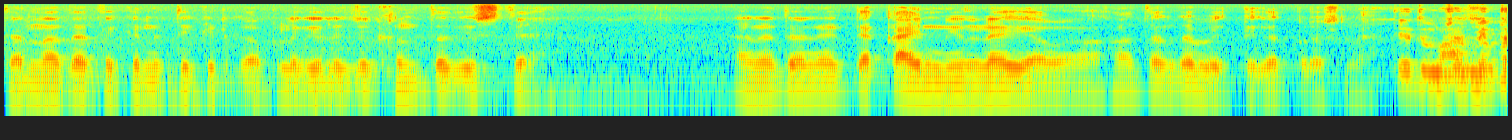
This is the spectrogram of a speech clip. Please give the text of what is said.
त्यांना त्या ठिकाणी तिकीट कापलं गेल्याची खंत दिसते आणि त्याने त्या काय निर्णय घ्यावा हा त्यांचा व्यक्तिगत प्रश्न आहे. ते तुमच्या मित्र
